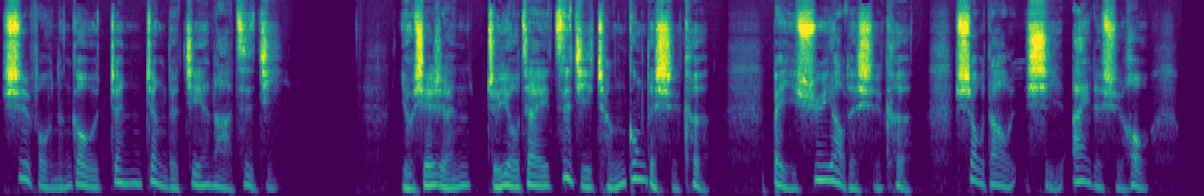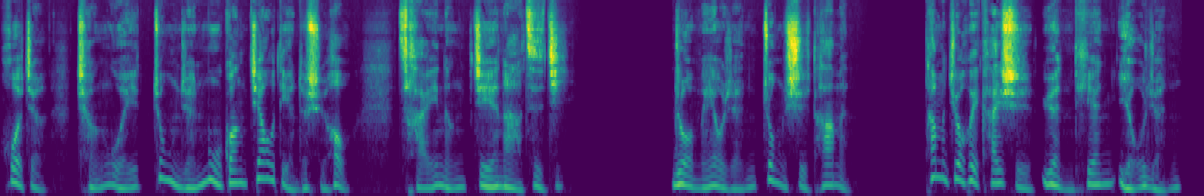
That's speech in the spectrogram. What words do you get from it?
是否能够真正的接纳自己。有些人只有在自己成功的时刻、被需要的时刻、受到喜爱的时候，或者成为众人目光焦点的时候，才能接纳自己。若没有人重视他们，他们就会开始怨天尤人、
